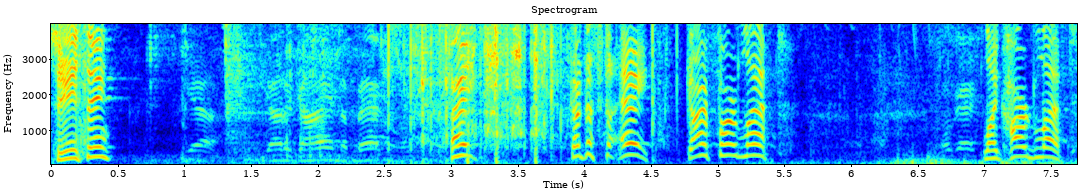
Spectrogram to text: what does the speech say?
See anything? Yeah, you got a guy in the back. Hey, got the hey, guy far left. Okay. Like hard left.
